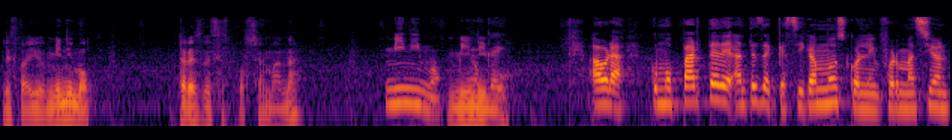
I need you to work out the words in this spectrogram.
les va a ayudar mínimo tres veces por semana. Mínimo. Mínimo. Ahora, como parte de, antes de que sigamos con la información,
